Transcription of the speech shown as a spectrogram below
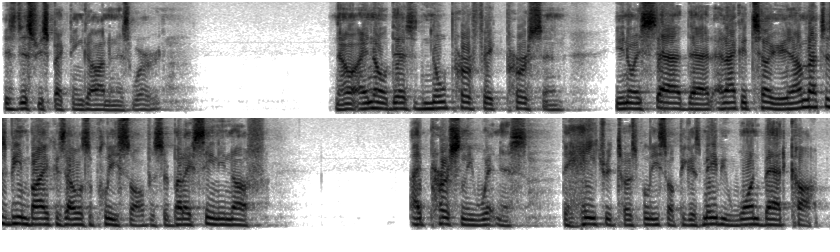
is disrespecting God and His word. Now, I know there's no perfect person. You know, it's sad that, and I could tell you, and I'm not just being biased because I was a police officer, but I've seen enough. I personally witnessed the hatred towards police officers because maybe one bad cop.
